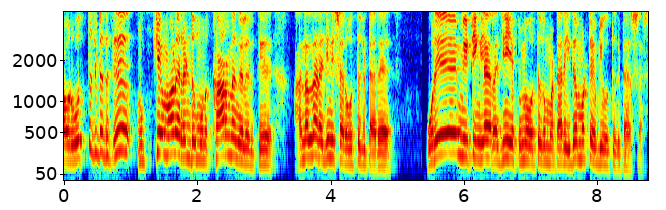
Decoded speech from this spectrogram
அவர் ஒத்துக்கிட்டதுக்கு முக்கியமான ரெண்டு மூணு காரணங்கள் இருக்குது அதனால தான் ரஜினி சார் ஒத்துக்கிட்டாரு. ஒரே மீட்டிங்கில் ரஜினி எப்பவுமே ஒத்துக்க மாட்டார். இதை மட்டும் எப்படி ஒத்துக்கிட்டார் சார்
